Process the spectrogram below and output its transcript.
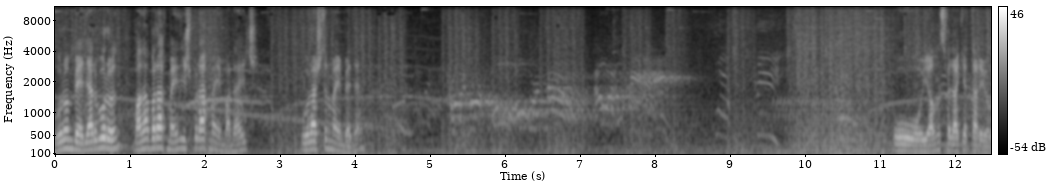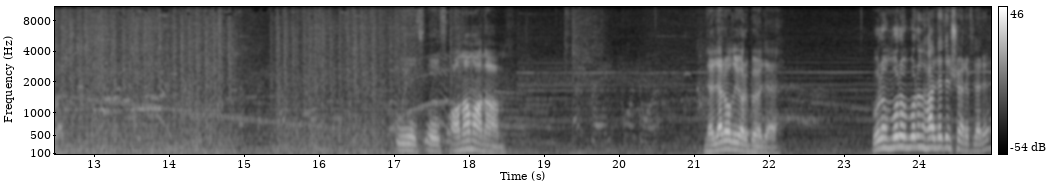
Vurun beyler vurun. Bana bırakmayın. iş bırakmayın bana hiç. Uğraştırmayın beni. Oo yalnız felaket arıyorlar. Of of anam anam. Neler oluyor böyle? Vurun vurun vurun halledin şu herifleri.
